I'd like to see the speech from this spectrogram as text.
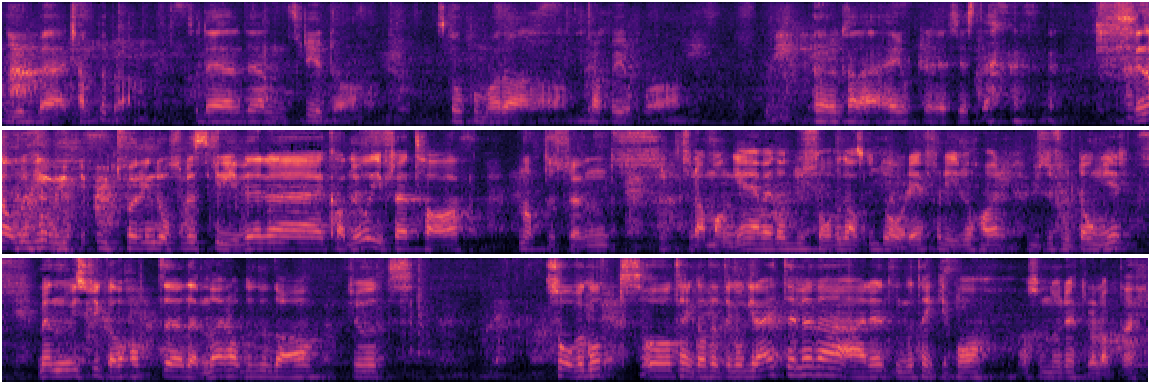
jobber kjempebra. Så det, det er en fryd å stå opp om morgenen og dra på jobb og høre hva jeg har gjort i det siste. Men alle de utfordringene du også beskriver, eh, kan jo i og for seg ta nattesøvnen fra mange. Jeg vet at Du sover ganske dårlig fordi du har huset fullt av unger. Men hvis du ikke hadde hatt eh, dem der, hadde du da kunnet sove godt og tenke at dette går greit, eller er det ting å tenke på også når du etter å ha lagt deg?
